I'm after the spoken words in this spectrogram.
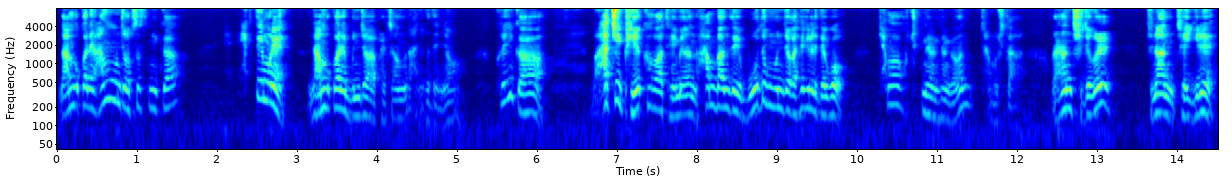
남북 간에 아무 문제 없었습니까? 핵 때문에 남북 간의 문제가 발생한 건 아니거든요. 그러니까 마치 비핵화가 되면 한반도의 모든 문제가 해결되고 평화가 구축되는 생각은 잘못이다. 라는 지적을 지난 제1회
